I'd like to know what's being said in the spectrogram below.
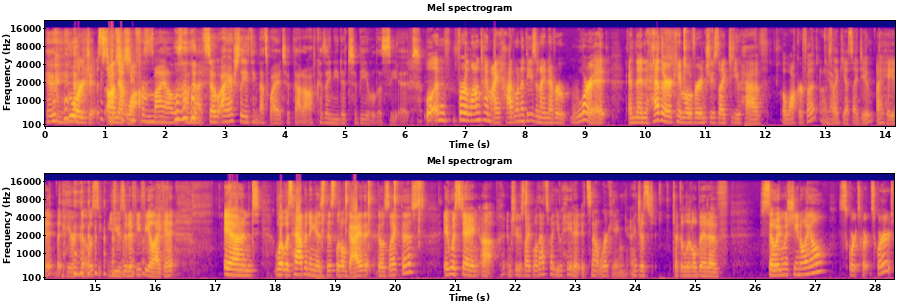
gorgeous on that wasp. for miles on that. So I actually I think that's why I took that off because I needed to be able to see it. well and for a long time i had one of these and i never wore it and then heather came over and she's like do you have a walker foot i was Yeah. like yes i do i hate it but here it goes use it if you feel like it and what was happening is this little guy that goes like this it was staying up and she was like well that's why you hate it it's not working i just took a little bit of sewing machine oil squirt squirt squirt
